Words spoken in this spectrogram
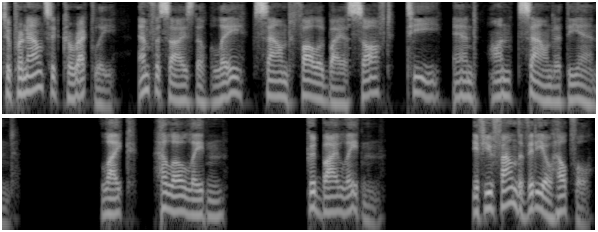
To pronounce it correctly, emphasize the lay sound followed by a soft t and on sound at the end. Like, hello Layton. Goodbye Layton. If you found the video helpful,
